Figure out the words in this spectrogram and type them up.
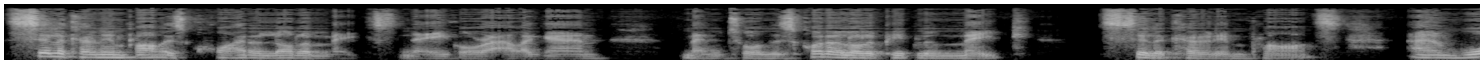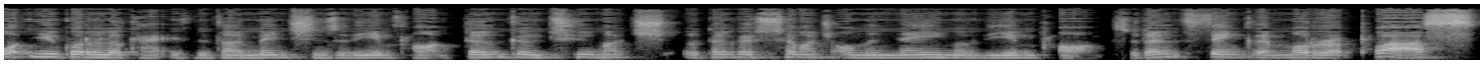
Silicone implant, there's quite a lot of makes, Nagor, Allergan, Mentor. There's quite a lot of people who make silicone implants. And what you've got to look at is the dimensions of the implant. Don't go too much, or don't go so much on the name of the implant. So don't think that moderate plus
